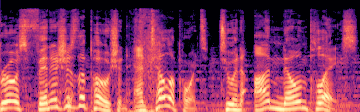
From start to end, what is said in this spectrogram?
Ambrose finishes the potion and teleports to an unknown place.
